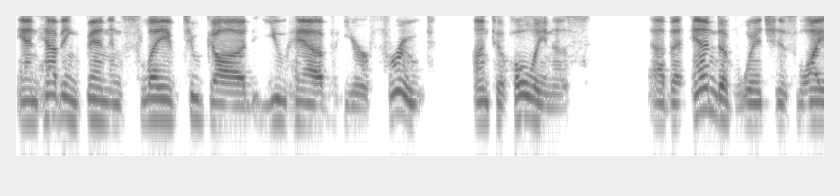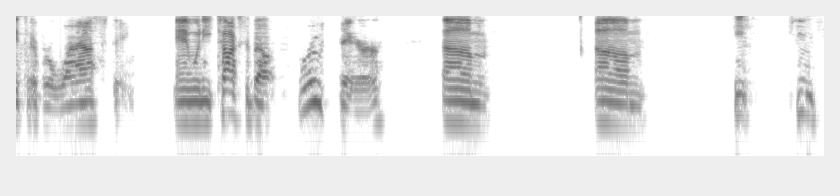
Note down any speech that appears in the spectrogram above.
and having been enslaved to God, you have your fruit unto holiness, uh, the end of which is life everlasting. And when he talks about fruit there, um, um, he, he's,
